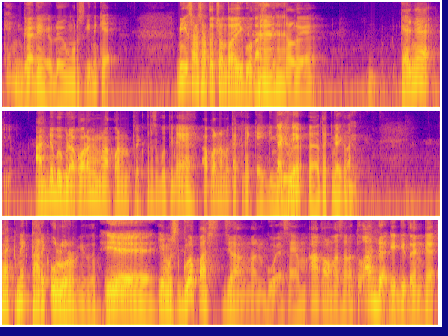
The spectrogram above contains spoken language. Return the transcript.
kayak enggak deh udah umur segini kayak ini salah satu contoh aja gue kasih ke lu ya kayaknya ada beberapa orang yang melakukan trik tersebut ini eh apa nama teknik kayak gini Teknik. juga Eh, teknik, lah teknik tarik ulur gitu Iya. Ya maksud gue pas zaman gue SMA kalau nggak salah tuh ada kayak gitu yang kayak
